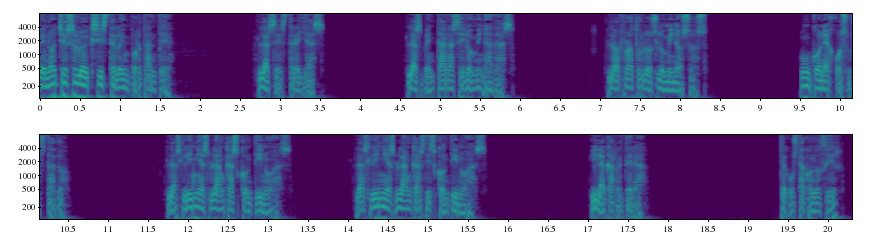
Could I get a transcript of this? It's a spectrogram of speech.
De noche solo existe lo importante. Las estrellas. Las ventanas iluminadas. Los rótulos luminosos. Un conejo asustado. Las líneas blancas continuas. Las líneas blancas discontinuas. Y la carretera. ¿Te gusta conducir?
